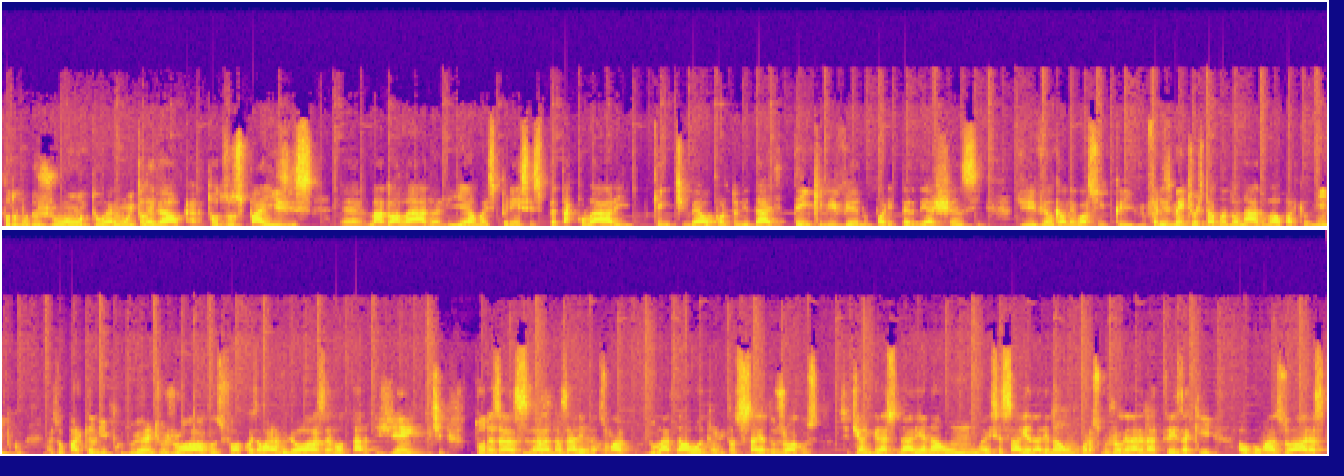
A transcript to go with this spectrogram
todo mundo junto, é muito legal, cara. Todos os países é, lado a lado ali, é uma experiência espetacular e quem tiver a oportunidade tem que viver, não pode perder a chance de viver que é um negócio incrível. Felizmente, hoje está abandonado lá o Parque Olímpico, mas o Parque Olímpico, durante os Jogos, foi uma coisa maravilhosa, lotado de gente, todas as, as arenas, uma do lado da outra, então você saía dos Jogos, você tinha o ingresso na Arena 1, aí você saía da Arena 1, o próximo jogo é na Arena 3, aqui algumas horas,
